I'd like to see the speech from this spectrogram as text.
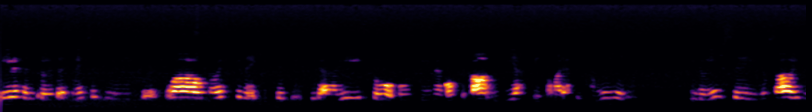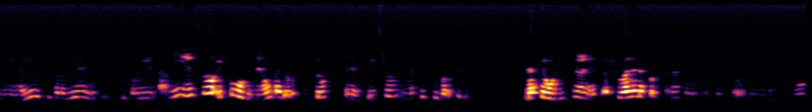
escribes dentro de tres meses y me dices, wow, ¿sabes qué me dijiste que hiciera esto? O que me aconsejaban mis días que tomara este camino. Y lo hice y lo sabes, me ha ido súper bien, me siento súper bien. A mí eso es como que me da un calorcito en el pecho y me hace súper feliz. Las evoluciones, ayudar a las personas en un proceso evolutivo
